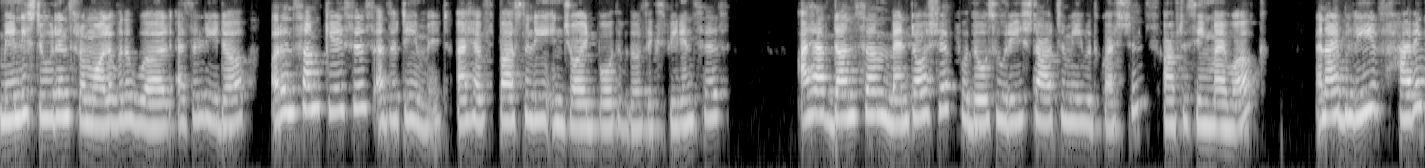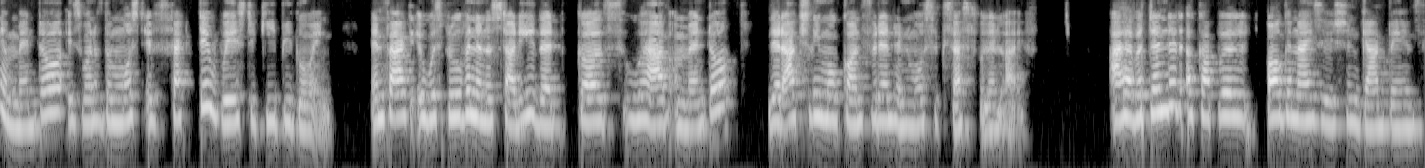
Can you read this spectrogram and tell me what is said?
mainly students from all over the world, as a leader, or in some cases as a teammate. I have personally enjoyed both of those experiences. I have done some mentorship for those who reached out to me with questions after seeing my work. And I believe having a mentor is one of the most effective ways to keep you going. In fact, it was proven in a study that girls who have a mentor, they're actually more confident and more successful in life. I have attended a couple organization campaigns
